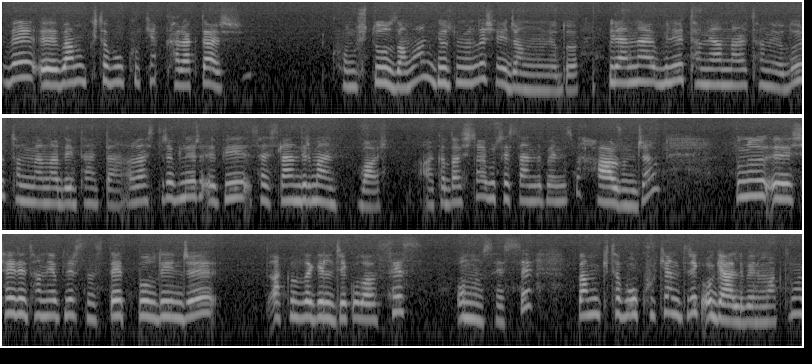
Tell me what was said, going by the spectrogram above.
Ve e, ben bu kitabı okurken karakter konuştuğu zaman gözümün önünde şey canlanıyordu. Bilenler bilir, tanıyanlar tanıyordur. Tanımayanlar da internetten araştırabilir. E, bir seslendirmen var arkadaşlar. Bu seslendirmenin ismi Haruncan. Bunu e, şeyde tanıyabilirsiniz. Deadpool deyince aklınıza gelecek olan ses onun sesi. Ben bu kitabı okurken direkt o geldi benim aklıma.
